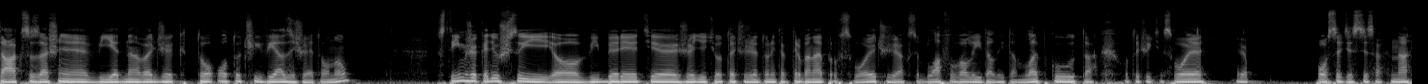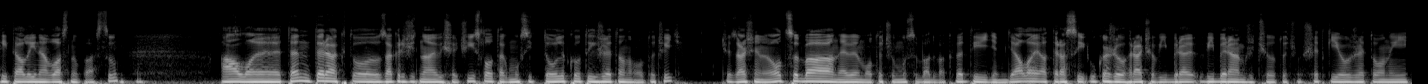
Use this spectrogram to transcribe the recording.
tak sa začne vyjednávať, že kto otočí viac žetónov. S tým, že keď už si o, vyberiete, že idete otočiť žetóny, tak treba najprv svoje, čiže ak ste blafovali, dali tam lepku, tak otočíte svoje. Yep. V podstate ste sa nachytali na vlastnú pascu. Ale ten teda, kto zakričí najvyššie číslo, tak musí toľko tých žetónov otočiť. Čiže začneme od seba, neviem, otočím u seba dva kvety, idem ďalej a teraz si u každého hráča vybra- vyberám, že či otočím všetky jeho žetóny,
